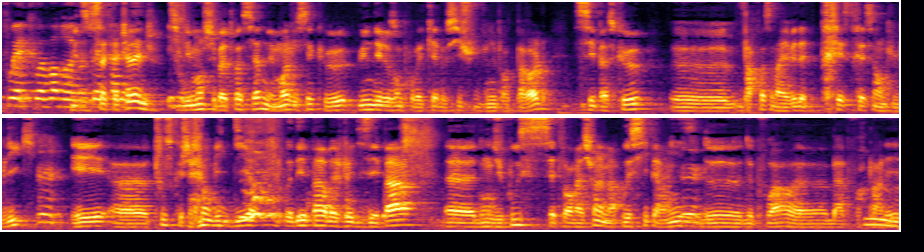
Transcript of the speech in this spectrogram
faut, être- faut avoir. euh, un sacré challenge. Typiquement, je sais pas toi, Sian, mais moi, je sais que une des raisons pour lesquelles aussi je suis devenu porte-parole, c'est parce que euh, parfois ça m'arrivait d'être très stressé en public Mm. et euh, tout ce que j'avais envie de dire au départ, bah, je le disais pas. Euh, donc du coup, cette formation, elle m'a aussi permis Mm. de, de pouvoir, euh, bah, pouvoir Mm. parler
